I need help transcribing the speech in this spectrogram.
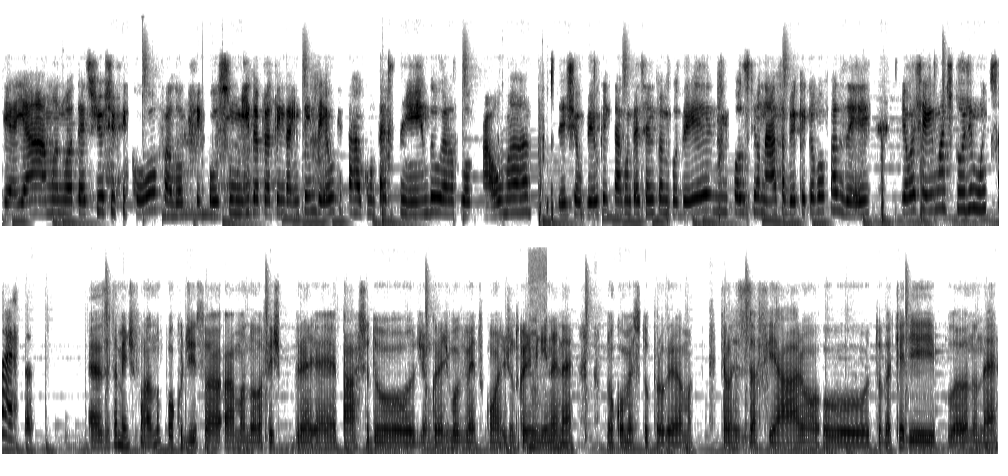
e aí a Manu até se justificou, falou que ficou sumida para tentar entender o que estava acontecendo. Ela falou: calma, deixa eu ver o que está acontecendo para poder me posicionar, saber o que, que, eu vou fazer. E eu achei uma atitude muito certa. É, exatamente, falando um pouco disso, a, a Manu fez é, parte do, de um grande movimento com, junto com as meninas, né? No começo do programa, que elas desafiaram o, todo aquele plano, né?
